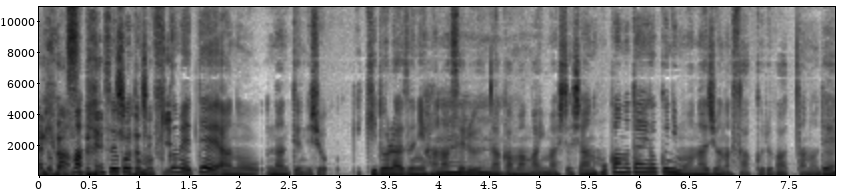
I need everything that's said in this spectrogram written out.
たとか、ますね。あ、そういうことも含めて、あの、なんて言うんでしょう。気取らずに話せる仲間がいましたし、あの、他の大学にも同じようなサークルがあったので、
